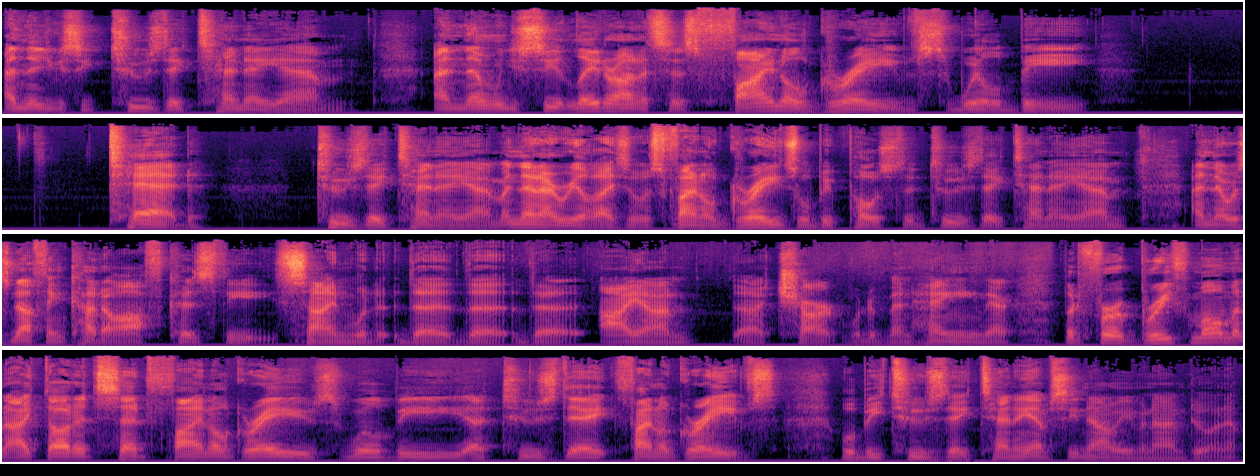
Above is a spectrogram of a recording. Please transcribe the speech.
and then you can see Tuesday 10 a.m. And then when you see it later on, it says final graves will be Ted Tuesday 10 a.m. And then I realized it was final grades will be posted Tuesday 10 a.m. And there was nothing cut off because the sign would the the the ion uh, chart would have been hanging there. But for a brief moment, I thought it said final graves will be uh, Tuesday. Final graves will be Tuesday 10 a.m. See now even I'm doing it,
